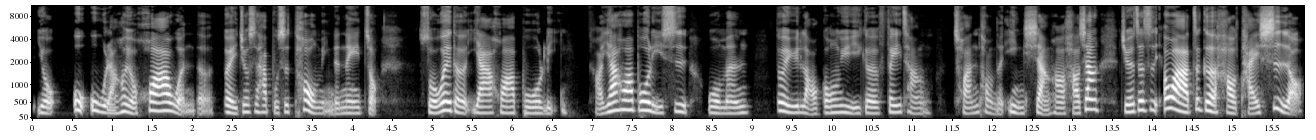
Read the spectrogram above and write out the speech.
有雾雾，然后有花纹的？对，就是它不是透明的那一种，所谓的压花玻璃。好，压花玻璃是我们对于老公寓一个非常传统的印象。哈，好像觉得这是哇，这个好台式哦。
